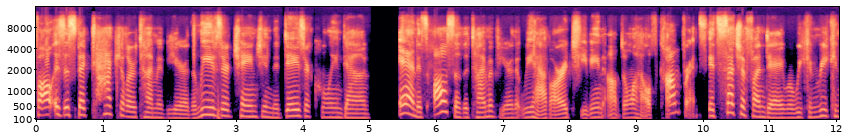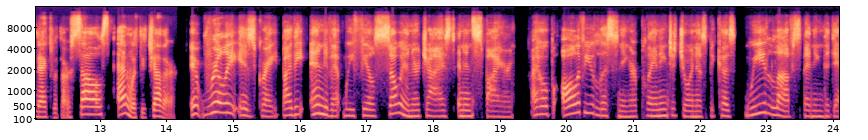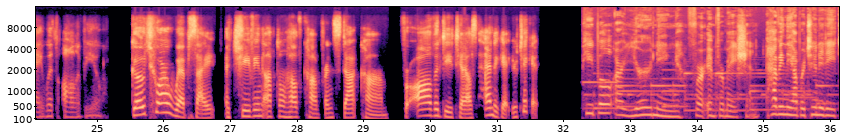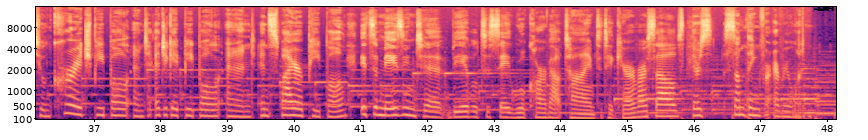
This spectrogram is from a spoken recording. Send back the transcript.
Fall is a spectacular time of year. The leaves are changing, the days are cooling down, and it's also the time of year that we have our Achieving Optimal Health conference. It's such a fun day where we can reconnect with ourselves and with each other. It really is great. By the end of it, we feel so energized and inspired. I hope all of you listening are planning to join us because we love spending the day with all of you. Go to our website, achievingoptimalhealthconference.com, for all the details and to get your ticket. People are yearning for information. Having the opportunity to encourage people and to educate people and inspire people. It's amazing to be able to say we'll carve out time to take care of ourselves. There's something for everyone.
